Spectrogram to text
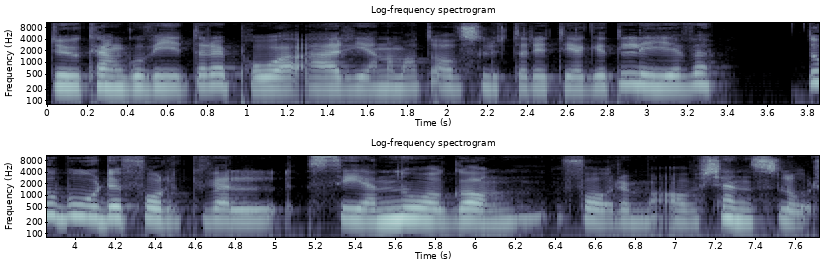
du kan gå vidare på är genom att avsluta ditt eget liv, då borde folk väl se någon form av känslor.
